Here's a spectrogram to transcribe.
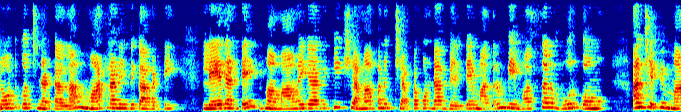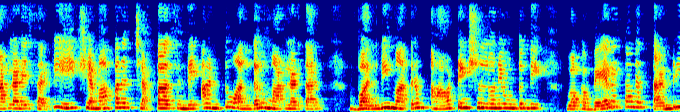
నోటుకొచ్చినట్టల్లా మాట్లాడింది కాబట్టి. లేదంటే మా మామయ్య గారికి క్షమాపణ చెప్పకుండా వెళ్తే మాత్రం మేము అస్సలు ఊరుకోము అని చెప్పి మాట్లాడేసరికి క్షమాపణ చెప్పాల్సిందే అంటూ అందరూ మాట్లాడతారు. వల్లి మాత్రం ఆ టెన్షన్లోనే ఉంటుంది. ఒకవేళ తన తండ్రి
